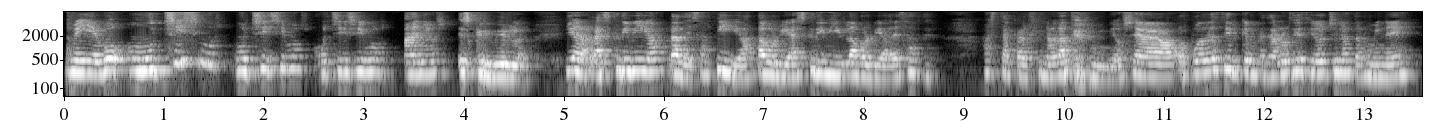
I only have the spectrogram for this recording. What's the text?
Me llevó muchísimos, muchísimos, muchísimos años escribirla. Y ahora la escribía, la deshacía, la volvía a escribir, la volvía a deshacer. Hasta que al final la terminé. O sea, os puedo decir que empecé a los 18 y la terminé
